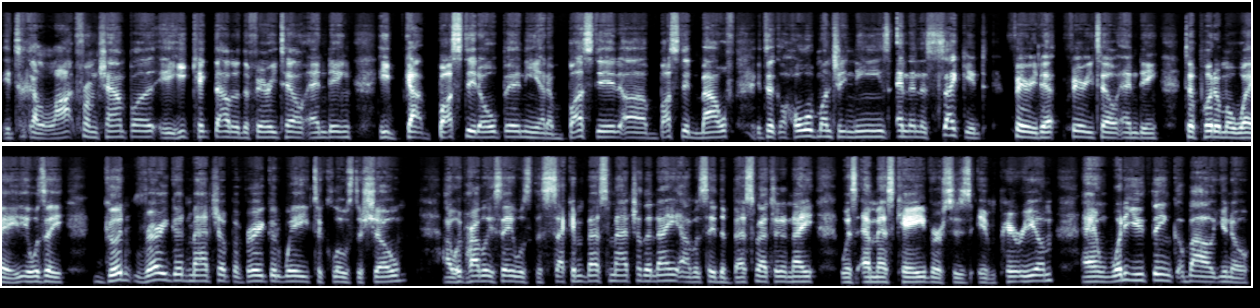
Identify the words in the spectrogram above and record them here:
It took a lot from Ciampa. He kicked out of the fairy tale ending. He got busted open. He had a busted uh busted mouth. It took a whole bunch of knees and then a second fairy de- fairy tale ending to put him away. It was a good, very good matchup, a very good way to close the show. I would probably say it was the second best match of the night. I would say the best match of the night was MSK versus Imperium. And what do you think about, you know,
